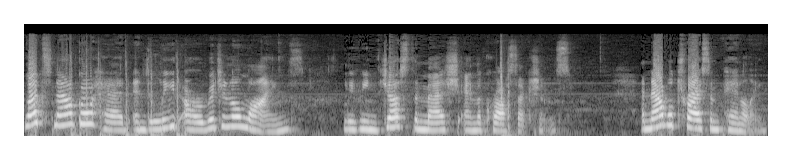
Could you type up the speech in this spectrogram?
Let's now go ahead and delete our original lines, leaving just the mesh and the cross sections. And now we'll try some paneling.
